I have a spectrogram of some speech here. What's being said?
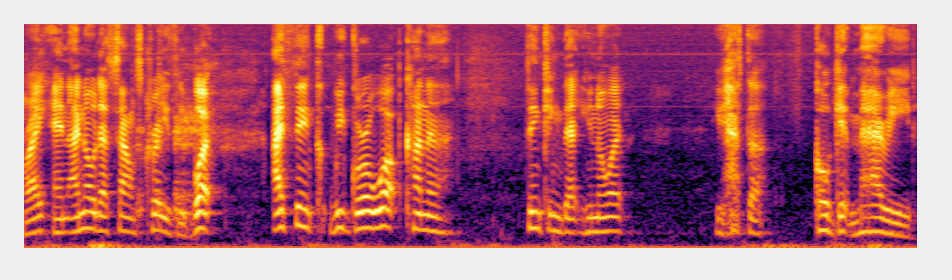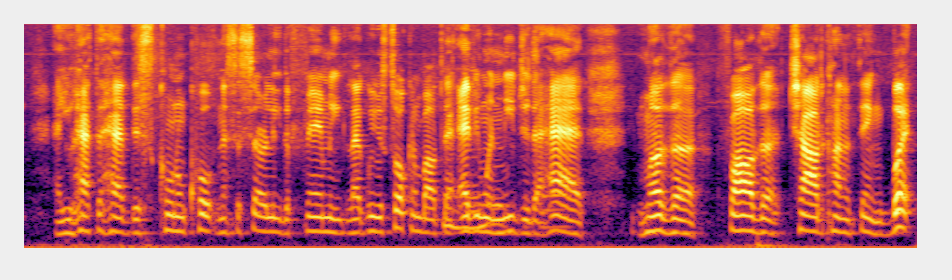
right? And I know that sounds crazy, but I think we grow up kind of thinking that you know what, you have to go get married. And you have to have this quote unquote necessarily the family like we was talking about that mm-hmm. everyone needs you to have mother, father, child kind of thing. But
